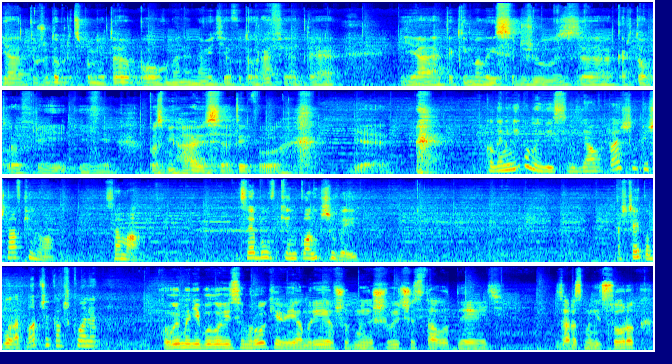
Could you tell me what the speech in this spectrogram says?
я дуже добре це пам'ятаю, бо в мене навіть є фотографія, де я такий малий сиджу з картоплею фрі і посміхаюся, типу, є. Коли мені було вісім, я вперше пішла в кіно сама. Це був Кінг-Конг живий. А ще я побула хлопчика в школі. Коли мені було 8 років, я мріяв, щоб мені швидше стало 9. Зараз мені 40,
